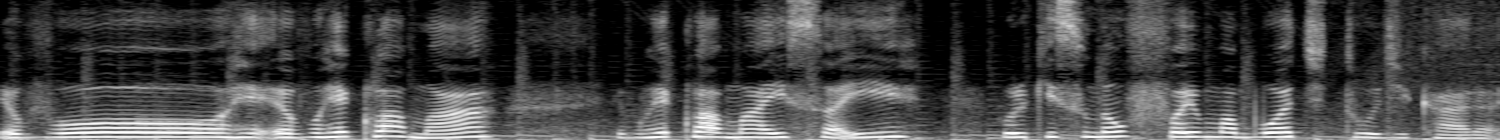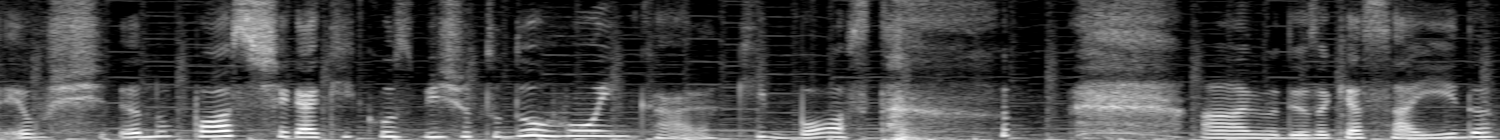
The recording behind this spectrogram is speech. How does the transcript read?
Eu vou, eu vou reclamar, eu vou reclamar isso aí, porque isso não foi uma boa atitude, cara. Eu, eu não posso chegar aqui com os bichos tudo ruim, cara. Que bosta. Ai, meu Deus, aqui é a saída.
